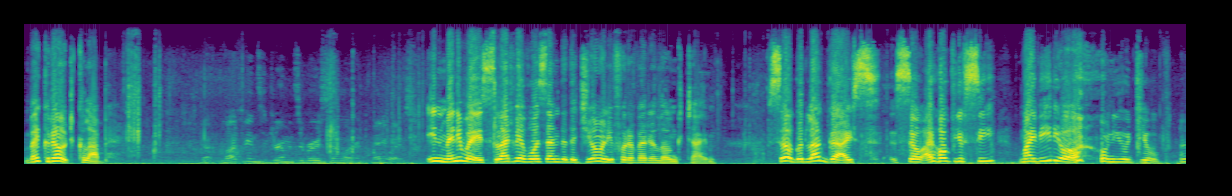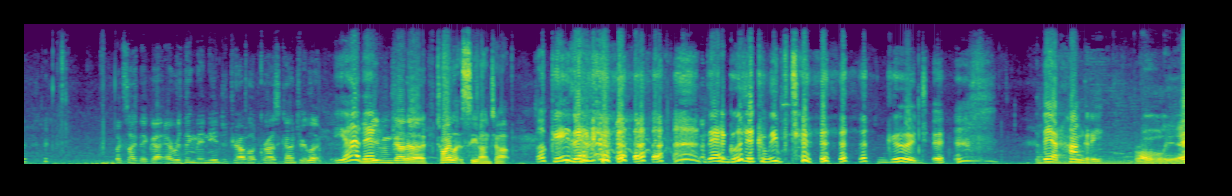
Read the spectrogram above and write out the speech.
Back Road Club. Latvians and Germans are very similar in many ways. In many ways, Latvia was under the Germany for a very long time. So good luck, guys. So I hope you see my video on YouTube. Looks like they've got everything they need to travel across country. Look, Yeah, they're even got a toilet seat on top. Okay. They're they're good equipped. good. They are hungry. probably, yeah.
